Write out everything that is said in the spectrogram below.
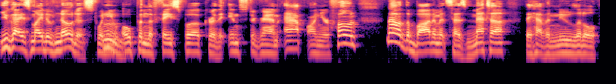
You guys might have noticed when you hmm. open the Facebook or the Instagram app on your phone. Now at the bottom it says Meta. They have a new little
